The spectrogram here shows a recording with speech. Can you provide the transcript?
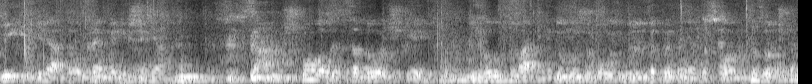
їх виділяти окреме рішення, саме школи, садочки і голосувати. Не думаю, що когось будуть запитання по школам садочкам.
